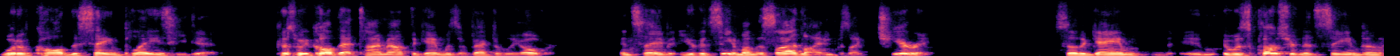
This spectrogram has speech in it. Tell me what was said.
would have called the same plays he did because we called that timeout. The game was effectively over, and Saban, you could see him on the sideline. He was like cheering. So the game, it, it, was closer than it seemed, and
